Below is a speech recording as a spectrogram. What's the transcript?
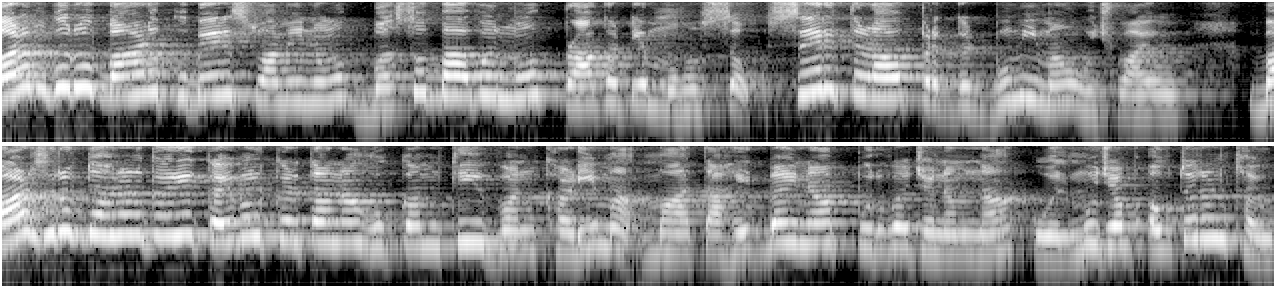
પરમગુરુ બાળ કુબેર સ્વામીનો બસો બાવનમો પ્રાગટ્ય મહોત્સવ શેર તળાવ પ્રગટ ભૂમિમાં ઉજવાયો. બાળ સ્વરૂપ ધારણ કરી કૈવલ કરતાના હુકમથી વનખડીમાં માતા હિતબાઈના પૂર્વજન્મના કોલ મુજબ અવતરણ થયું.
